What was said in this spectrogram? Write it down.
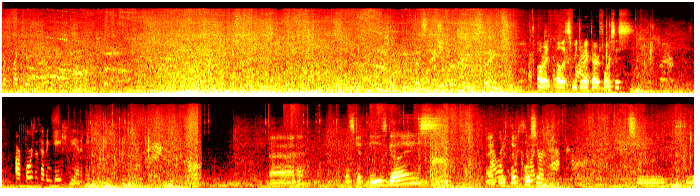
Looks like you're Infestation does have its strengths. Alright, now let's redirect our forces. Our forces have engaged the enemy. Uh huh. Let's get these guys and route them closer. Two, three,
